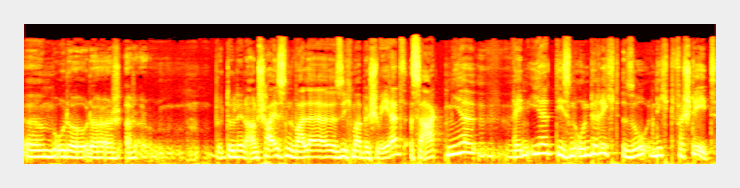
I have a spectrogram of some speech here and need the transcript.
ähm, oder, oder äh, den anscheißen, weil er sich mal beschwert, sagt mir, wenn ihr diesen Unterricht so nicht versteht.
